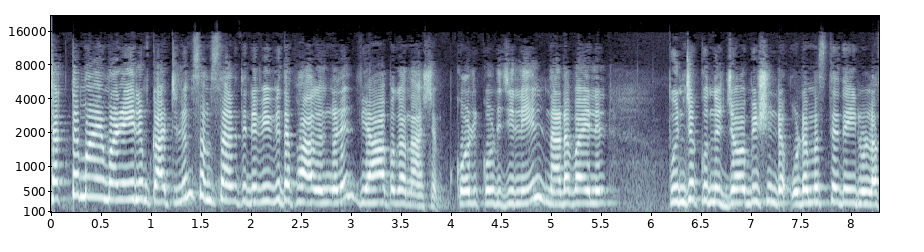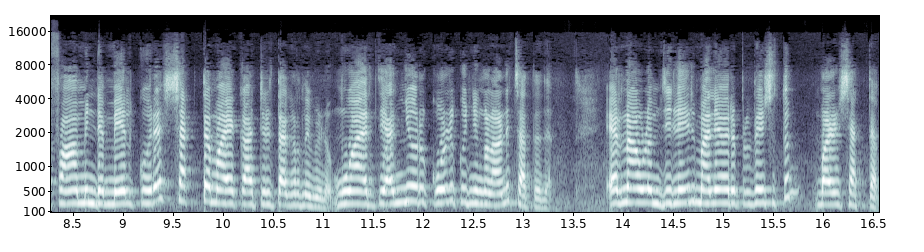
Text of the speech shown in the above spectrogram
ശക്തമായ മഴയിലും കാറ്റിലും സംസ്ഥാനത്തിന്റെ വിവിധ ഭാഗങ്ങളിൽ വ്യാപക നാശം. കോഴിക്കോട് ജില്ലയിൽ നടവയലിൽ പുഞ്ചക്കുന്ന് ജോബീഷിന്റെ ഉടമസ്ഥതയിലുള്ള ഫാമിന്റെ മേൽക്കൂര ശക്തമായ കാറ്റിൽ തകർന്നു വീണു. മൂവായിരത്തി അഞ്ഞൂറ് കോഴിക്കുഞ്ഞുങ്ങളാണ് ചത്തത്. എറണാകുളം ജില്ലയിൽ മലയോര പ്രദേശത്തും മഴ ശക്തം.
